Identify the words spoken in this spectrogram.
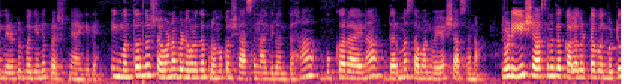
ಇವೆರಡರ ಬಗ್ಗೆನೇ ಪ್ರಶ್ನೆ ಆಗಿದೆ. ಈಗ ಮತ್ತೊಂದು ಶ್ರವಣ ಬೆಳಗೊಳದ ಪ್ರಮುಖ ಶಾಸನ ಆಗಿರುವಂತಹ ಬುಕ್ಕರಾಯನ ಧರ್ಮ ಸಮನ್ವಯ ಶಾಸನ. ನೋಡಿ, ಈ ಶಾಸನದ ಕಾಲಘಟ್ಟ ಬಂದ್ಬಿಟ್ಟು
